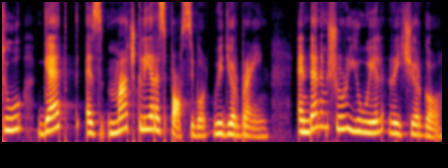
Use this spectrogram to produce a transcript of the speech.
to get as much clear as possible with your brain, and then I'm sure you will reach your goal.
